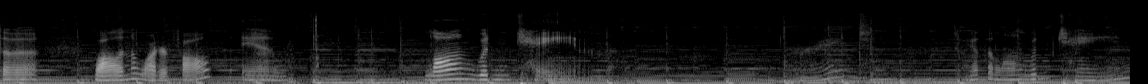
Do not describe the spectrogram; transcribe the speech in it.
the wall in the waterfall and long wooden cane. Alright, so we got the long wooden cane.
